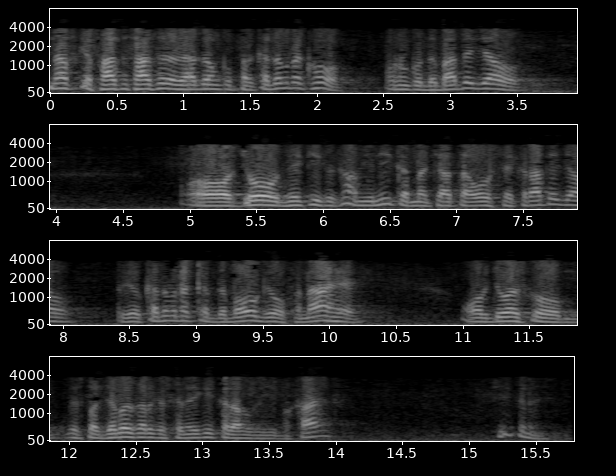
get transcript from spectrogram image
نفس کے فاصل فاصل ارادوں کو پر قدم رکھو اور ان کو دباتے جاؤ. اور جو نیکی کا کام یہ نہیں کرنا چاہتا، وہ اس سے کراتے جاؤ. جو قدم رکھ کر دباؤ گے، وہ فنا ہے. اور جو اس کو اس پر جبر کر کے سنیکی کراؤ گے، یہ بقا ہے. ٹھیک ہے نا جی؟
